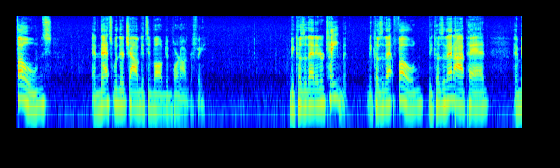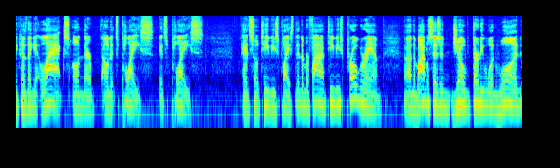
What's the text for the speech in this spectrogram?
phones, and that's when their child gets involved in pornography because of that entertainment, because of that phone, because of that iPad, and because they get lax on their on its place, its place and so TV's place. Then number five, TV's program. Uh, the Bible says in Job 31 1,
